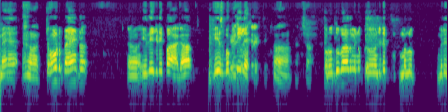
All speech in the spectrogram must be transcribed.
ਮੈਂ 64 65 ਅਹ, ਇਹਦੇ ਜਿਹੜੇ ਭਾਗ ਆ ਫੇਸਬੁੱਕ ਤੇ ਲਿਖ। ਹਾਂ। ਅੱਛਾ। ਔਰ ਉਦੋਂ ਬਾਅਦ ਮੈਨੂੰ ਜਿਹੜੇ ਮਤਲਬ ਮੇਰੇ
